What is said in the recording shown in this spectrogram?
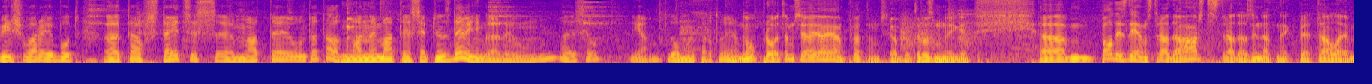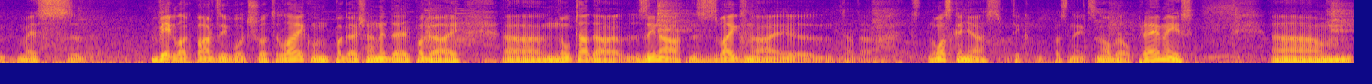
viņš varēja būt uh, tavs teicis, matē un tā tālāk. Man ir matē 79 gadi, un es jau jā, domāju par to. Jā. Nu, protams, jā, jā, jā, protams, jābūt uzmanīgiem. Um, paldies Dievam, strādā ārsts, strādā zinātnieki pie tā, lai mēs vieglāk pārdzīvot šo laiku. Pagājušā nedēļa pagāja uh, nu, tādā zinātnīs zvaigznā, tādā noskaņās, tika pasniegts Nobela prēmijas. Um,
